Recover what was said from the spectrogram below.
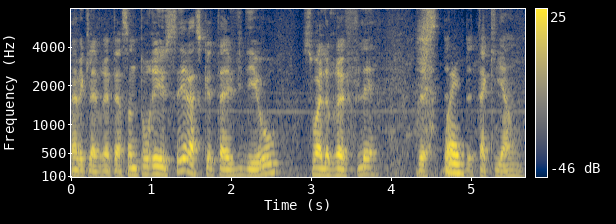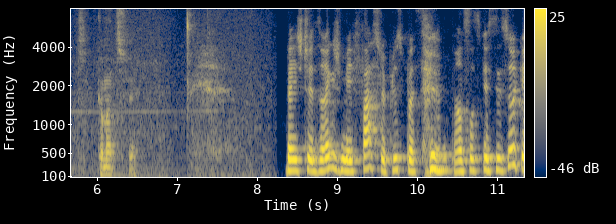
avec la vraie personne, pour réussir à ce que ta vidéo soit le reflet de, ta cliente? Comment tu fais? Ben, je te dirais que je m'efface le plus possible, dans le sens que c'est sûr que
